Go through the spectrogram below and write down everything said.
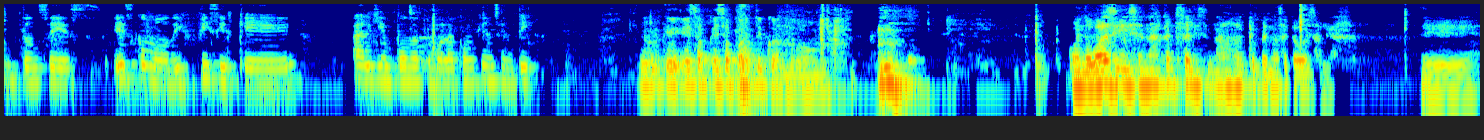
entonces es como difícil que alguien ponga como la confianza en ti. Yo creo que esa, esa parte cuando cuando vas y dicen, ah, ¿cuánto saliste? No, que apenas acabo de salir. Eh,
